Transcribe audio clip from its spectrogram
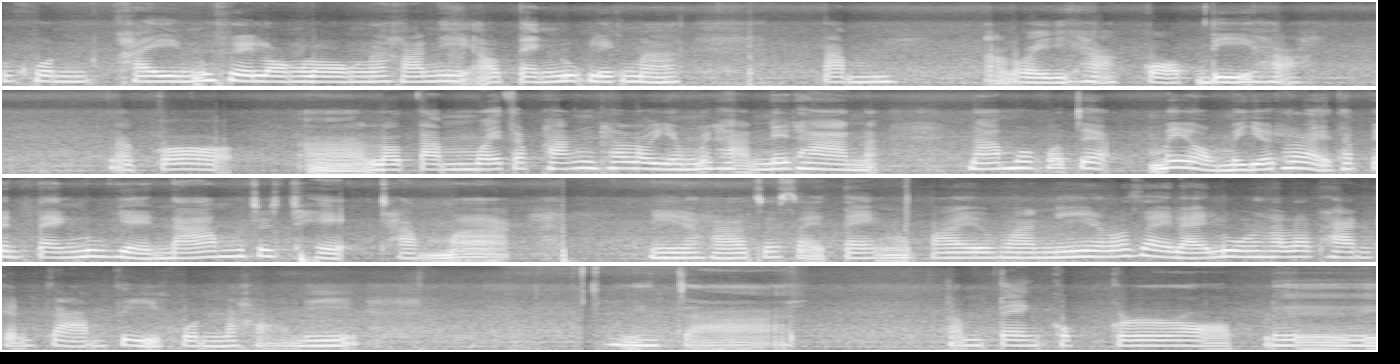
ทุกคนใครยังไม่เคยลองลองนะคะ นี่เอาแตงลูกเล็กมาตำอร่อยดีค่ะกรอบดีค่ะ แล้วก็เราตำไว้สักพักถ้าเรายังไม่ทานได้ทานอะ น้ำเขาก็จะไม่ออกมาเยอะเท่าไหร่ ถ้าเป็นแตงลูกใหญ่น้ำก็จะแฉะฉ่ำมาก นี่นะคะ จะใส่แตงลงไปประมาณนี้แล้วก็ใส่หลายลูกนะคะ เราทานกันสามสี่คนนะคะนี่นี่จ้าตำแตงกรอบๆเลย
